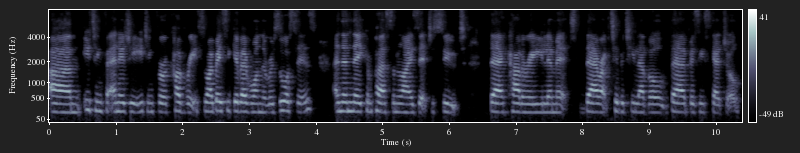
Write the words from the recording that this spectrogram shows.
um, eating for energy, eating for recovery. So I basically give everyone the resources and then they can personalize it to suit their calorie limit, their activity level, their busy schedule.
